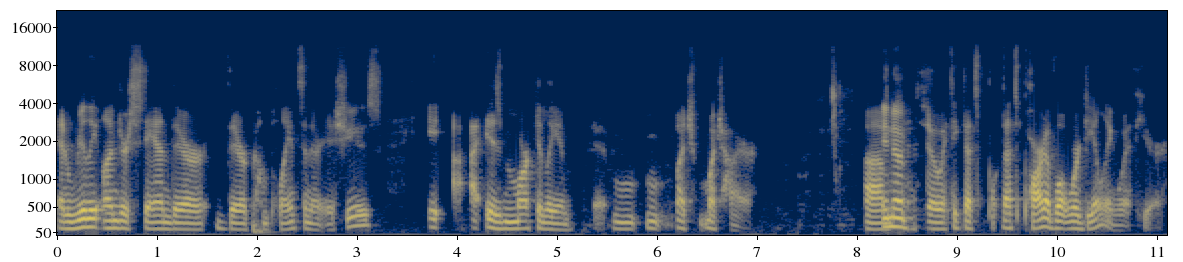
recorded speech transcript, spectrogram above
and really understand their their complaints and their issues is markedly much much higher. Um, a, so I think that's that's part of what we're dealing with here.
